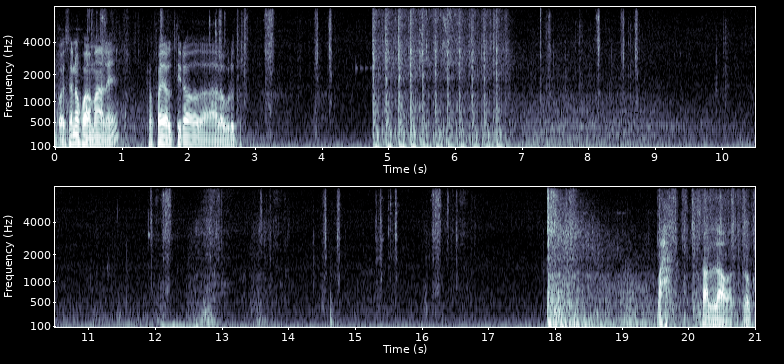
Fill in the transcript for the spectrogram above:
pues ese no juega mal, ¿eh? Que ha fallado el tiro a lo bruto. Al lado, loco.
